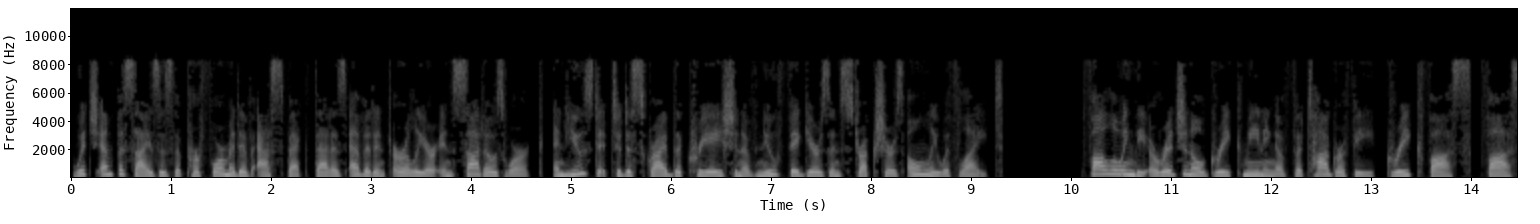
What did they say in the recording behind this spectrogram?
which emphasizes the performative aspect that is evident earlier in Sato's work, and used it to describe the creation of new figures and structures only with light. Following the original Greek meaning of photography, Greek phos, phos,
